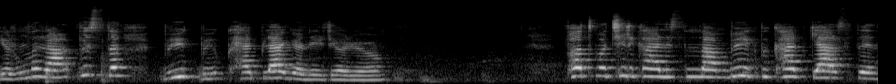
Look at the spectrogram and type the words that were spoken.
yorumlara ve size büyük büyük kalpler gönderiyorum. Fatma Çelik ailesinden büyük bir kalp gelsin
